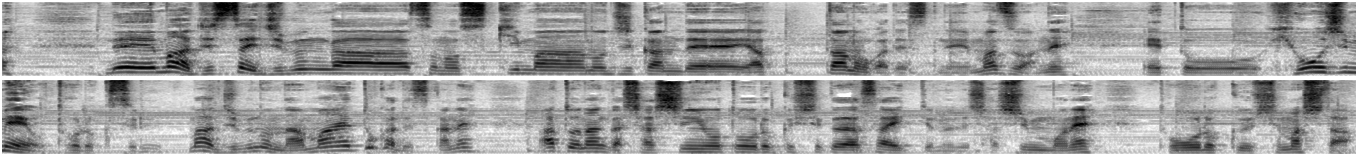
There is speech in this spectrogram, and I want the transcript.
でまあ実際自分がその隙間の時間でやったのがですねまずはねえっと、表示名を登録する。まあ自分の名前とかですかね。あとなんか写真を登録してくださいっていうので写真もね、登録しました。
